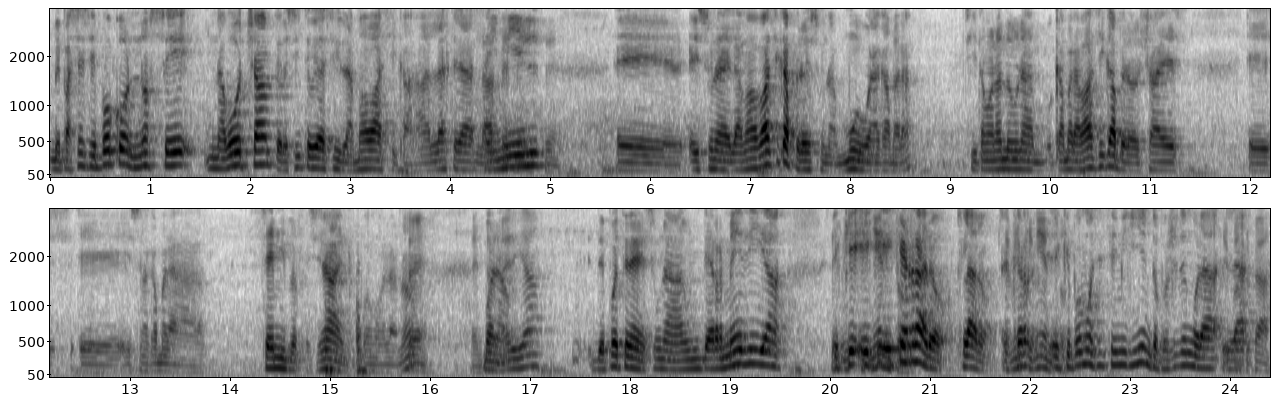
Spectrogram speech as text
me pasé hace poco, no sé una bocha, pero sí te voy a decir la más básica. Hablaste de la La 6000. sí. eh, es una de las más básicas, pero es una muy buena cámara. Sí, estamos hablando de una cámara básica, pero ya es, es, eh, es una cámara semi profesional, podemos hablar, ¿no? Sí. Bueno. Después tenés una intermedia. Es que, es, que, es 6500. que es raro, claro. Es que, 6500. es que podemos decir 6500, pero yo tengo la, Sí, la,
